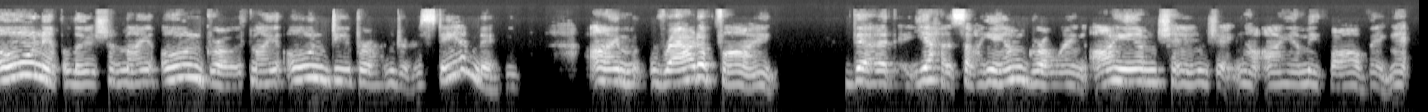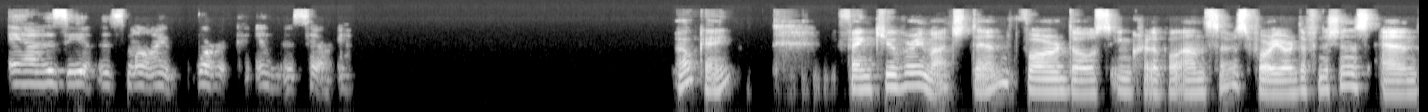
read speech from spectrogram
own evolution my own growth my own deeper understanding i'm ratifying that yes i am growing i am changing i am evolving as is my work in this area Okay. Thank you very much, then, for those incredible answers, for your definitions. And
